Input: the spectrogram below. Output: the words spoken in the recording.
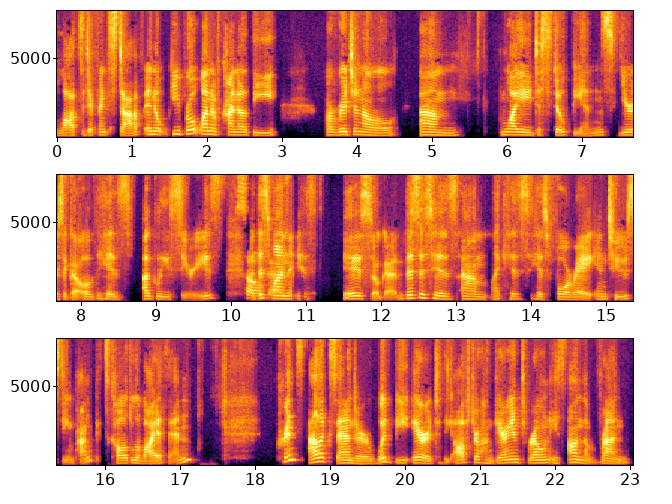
lots of different stuff. And it- he wrote one of kind of the original um, YA dystopians years ago, his Ugly series. so but this good. one is is so good. This is his um like his his foray into steampunk. It's called Leviathan. Prince Alexander, would be heir to the Austro Hungarian throne, is on the run.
